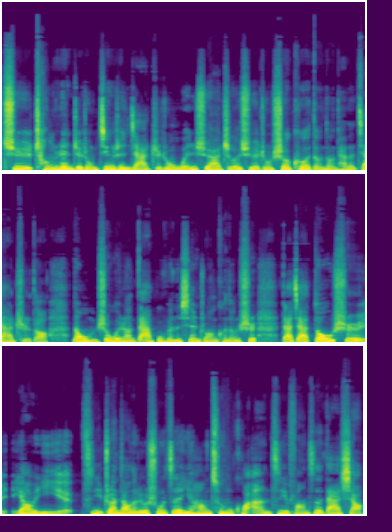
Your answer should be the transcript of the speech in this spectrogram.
去承认这种精神价值、这种文学啊、哲学、这种社科等等它的价值的。那我们社会上大部分的现状可能是大家都是要以自己赚到的这个数字、银行存款、自己房子的大小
